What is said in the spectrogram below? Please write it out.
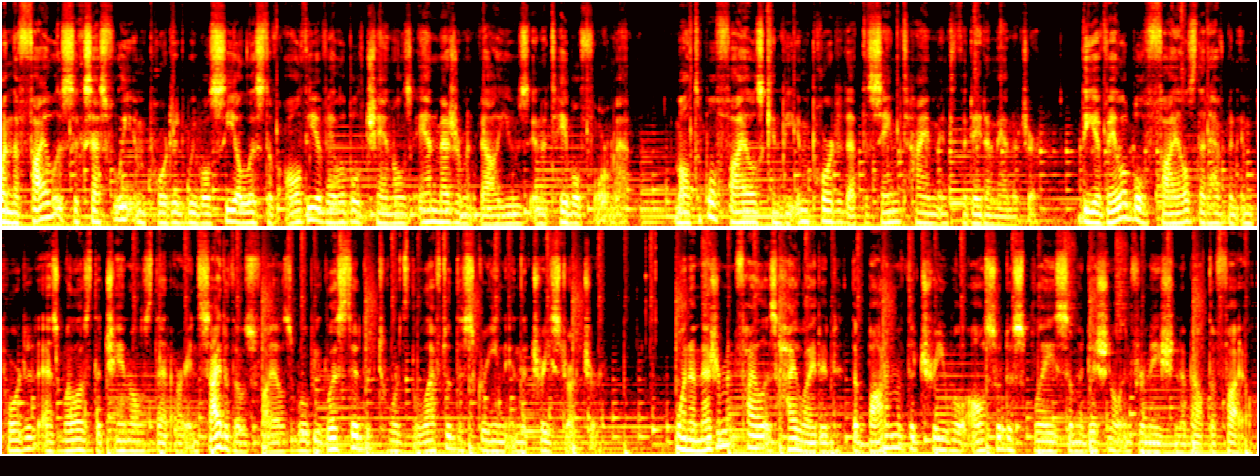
When the file is successfully imported, we will see a list of all the available channels and measurement values in a table format. Multiple files can be imported at the same time into the data manager. The available files that have been imported as well as the channels that are inside of those files will be listed towards the left of the screen in the tree structure. When a measurement file is highlighted, the bottom of the tree will also display some additional information about the file.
